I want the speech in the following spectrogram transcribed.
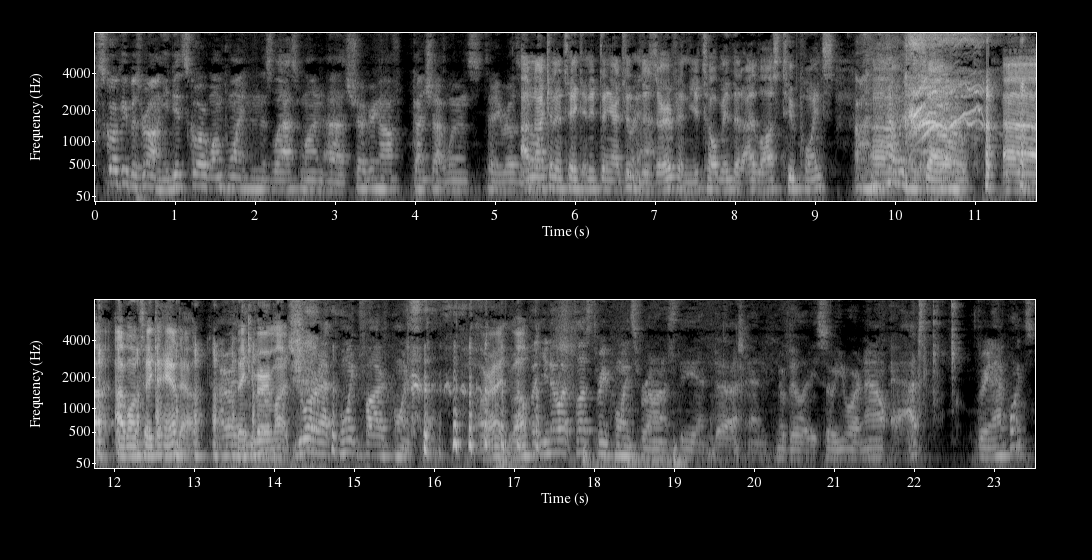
Scorekeeper's wrong. He did score one point in this last one, uh, shoving off gunshot wounds. Teddy Roosevelt. I'm not going to take anything I didn't a half. deserve, and you told me that I lost two points. Oh, that Uh, was so uh, I won't take a handout. All right, Thank then you very much. You are at 0.5 points. Then. All right. Well, But you know what? Plus three points for honesty and uh, and nobility. So you are now at three and a half points.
